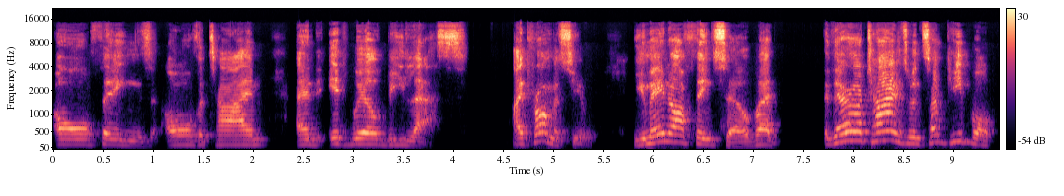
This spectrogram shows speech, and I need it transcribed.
all things all the time, and it will be less. I promise you. You may not think so, but there are times when some people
